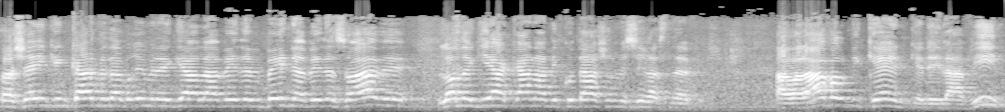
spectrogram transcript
מה שאין כאן מדברים ונגיע לעביד וביני עביד הסואבה לא נגיע כאן הנקודה של מסיר הסנפש אבל אף על פי כן כדי להבין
